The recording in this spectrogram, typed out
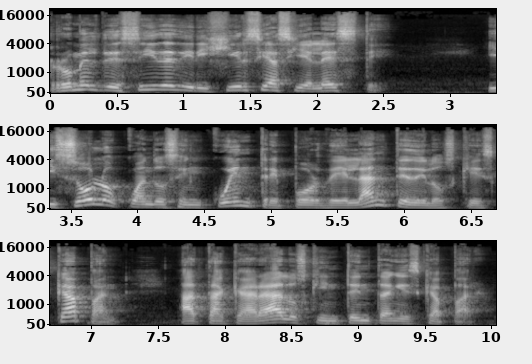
Rommel decide dirigirse hacia el este y solo cuando se encuentre por delante de los que escapan, atacará a los que intentan escapar.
